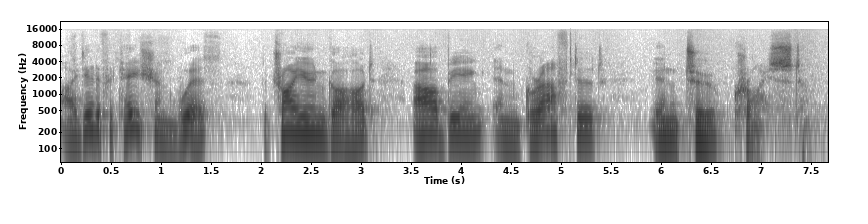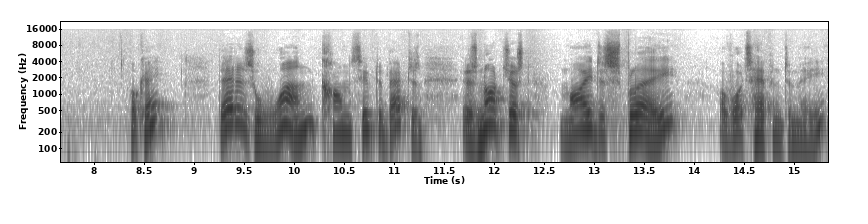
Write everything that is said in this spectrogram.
identification with the triune God, our being engrafted into Christ. Okay? That is one concept of baptism. It is not just my display of what's happened to me.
